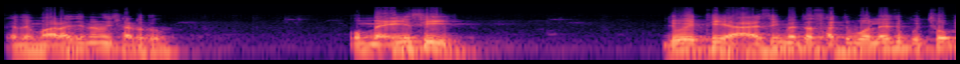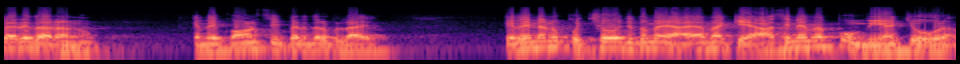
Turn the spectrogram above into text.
ਕਹਿੰਦੇ, ਮਹਾਰਾਜ, ਇਹਨਾਂ ਨੂੰ ਛੱਡ ਦਿਓ। ਉਹ ਮੈਂ ਹੀ ਸੀ। ਜੋ ਇੱਥੇ ਆਇਆ ਸੀ, ਮੈਂ ਤਾਂ ਸੱਚ ਬੋਲਿਆ ਸੀ, ਪੁੱਛੋ ਪਹਿਰੇਦਾਰਾਂ ਨੂੰ। ਕਹਿੰਦੇ, ਕੌਣ ਸੀ ਪਹਿਰੇਦਾਰ ਬੁਲਾਏ? ਕਹਿੰਦੇ, ਇਹਨਾਂ ਨੂੰ ਪੁੱਛੋ, ਜਦੋਂ ਮੈਂ ਆਇਆ, ਮੈਂ ਕਿਹਾ ਸੀ ਨੇ, ਮੈਂ ਭੂਮੀਆਂ ਚੋਰ ਆ।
